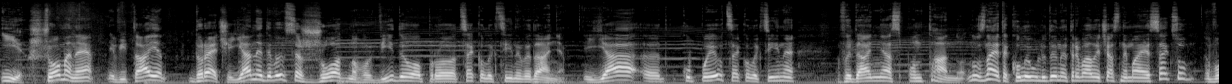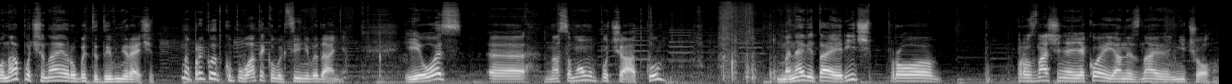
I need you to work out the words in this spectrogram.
І що мене вітає. До речі, я не дивився жодного відео про це колекційне видання. Я е, купив це колекційне видання спонтанно. Ну, знаєте, коли у людини тривалий час немає сексу, вона починає робити дивні речі. Наприклад, купувати колекційні видання. І ось е, на самому початку мене вітає річ, про, про значення якої я не знаю нічого.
